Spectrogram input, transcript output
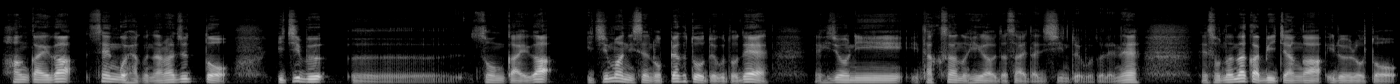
半壊が1570棟一部損壊が1万2600棟ということで非常にたくさんの被害を出された地震ということでね。そんな中 B ちゃんがいろいろと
